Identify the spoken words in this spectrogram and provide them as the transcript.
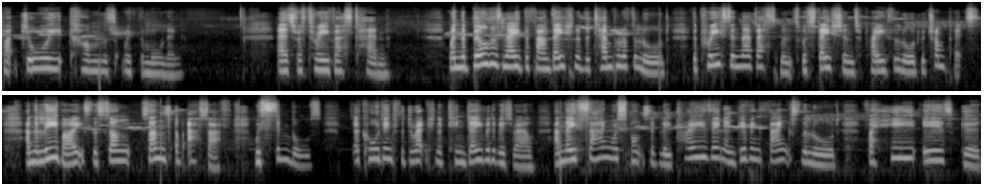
but joy comes with the morning. Ezra 3, verse 10. When the builders laid the foundation of the temple of the Lord, the priests in their vestments were stationed to praise the Lord with trumpets, and the Levites, the son, sons of Asaph, with cymbals, according to the direction of King David of Israel. And they sang responsively, praising and giving thanks to the Lord, for he is good.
